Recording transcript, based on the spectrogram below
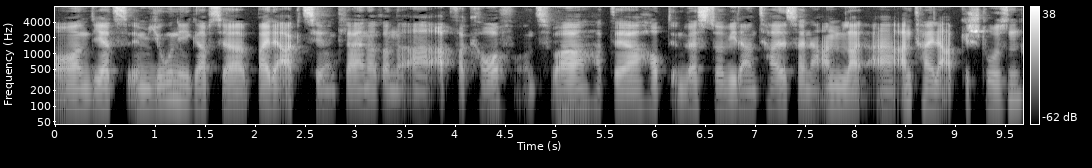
Und jetzt im Juni gab es ja bei der Aktie einen kleineren äh, Abverkauf. Und zwar hat der Hauptinvestor wieder einen Teil seiner Anle äh, Anteile abgestoßen.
